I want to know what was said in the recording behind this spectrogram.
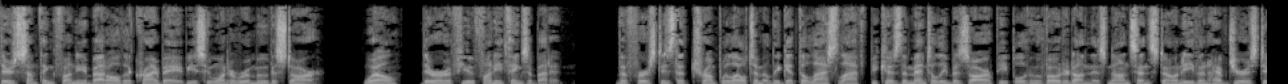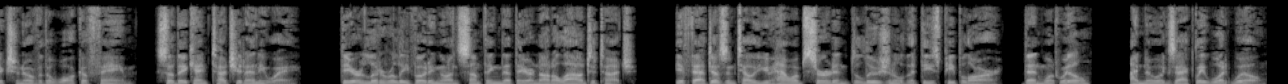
there's something funny about all the crybabies who want to remove a star. Well, there are a few funny things about it. The first is that Trump will ultimately get the last laugh because the mentally bizarre people who voted on this nonsense don't even have jurisdiction over the Walk of Fame, so they can't touch it anyway. They are literally voting on something that they are not allowed to touch. If that doesn't tell you how absurd and delusional that these people are, then what will? I know exactly what will.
